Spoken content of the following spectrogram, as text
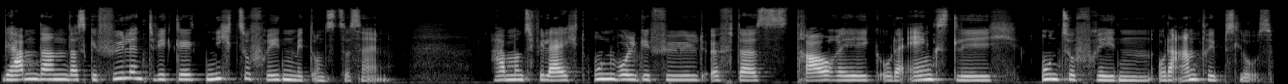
Wir haben dann das Gefühl entwickelt, nicht zufrieden mit uns zu sein, haben uns vielleicht unwohl gefühlt, öfters traurig oder ängstlich unzufrieden oder antriebslos.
